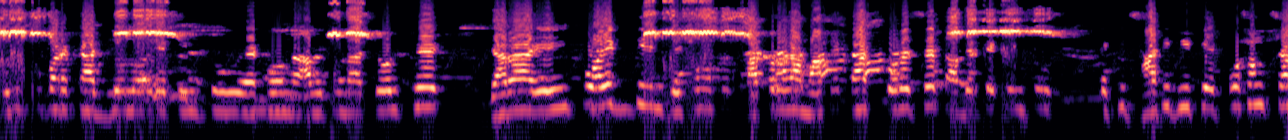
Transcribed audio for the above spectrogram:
পুলিশ সুপারের কার্যালয়ে কিন্তু এখন আলোচনা চলছে। যারা এই কয়েকদিন যে সমস্ত ছাত্ররা মাঠে কাজ করেছে, তাদেরকে কিন্তু একটি সার্টিফিকেট প্রশংসা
